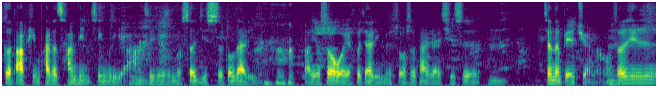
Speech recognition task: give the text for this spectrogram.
各大品牌的产品经理啊，这些什么设计师都在里面 啊。有时候我也会在里面说，是大家其实，嗯，真的别卷了。我说其实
